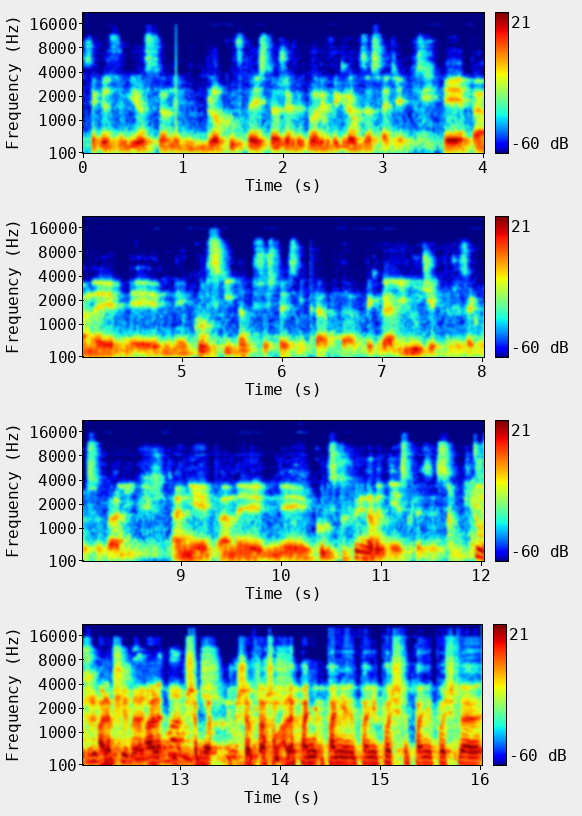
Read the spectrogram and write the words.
z tego z drugiej strony bloków, to jest to, że wybory wygrał w zasadzie e, pan e, e, Kurski. No przecież to jest nieprawda. Wygrali ludzie, którzy zagłosowali, a nie pan e, e, Kurski, który nawet nie jest prezesem. Którzy Ale, się dali ale przepraszam, ale panie, panie, panie pośle, panie pośle,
